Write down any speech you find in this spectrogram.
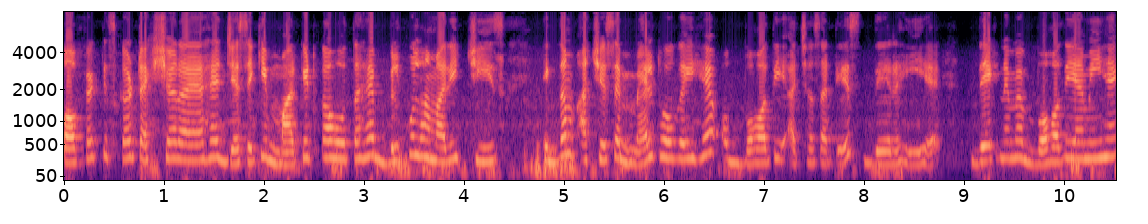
परफेक्ट इसका टेक्सचर आया है। जैसे कि मार्केट का होता है, बिल्कुल हमारी चीज़ एकदम अच्छे से मेल्ट हो गई है और बहुत ही अच्छा सा टेस्ट दे रही है। देखने में बहुत ही यमी है,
